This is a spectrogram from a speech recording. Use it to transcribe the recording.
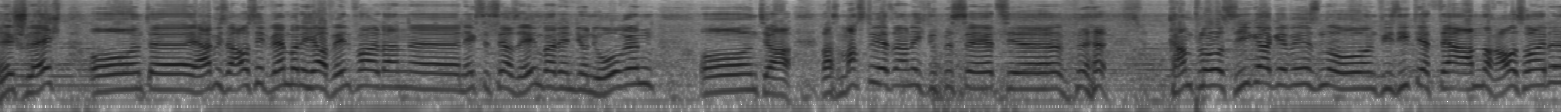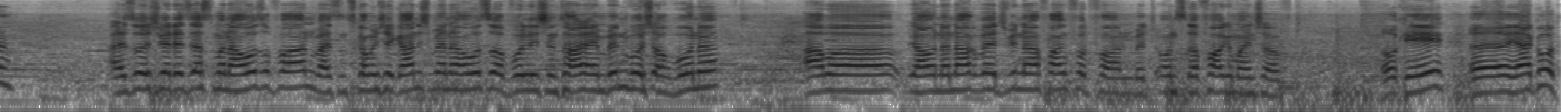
Nicht schlecht. Und äh, ja, wie es aussieht, werden wir dich auf jeden Fall dann äh, nächstes Jahr sehen bei den Junioren. Und ja, was machst du jetzt eigentlich? Du bist ja jetzt hier kampflos Sieger gewesen. Und wie sieht jetzt der Abend noch aus heute? Also ich werde jetzt erstmal nach Hause fahren, weil sonst komme ich hier gar nicht mehr nach Hause, obwohl ich in Thalheim bin, wo ich auch wohne. Aber ja, und danach werde ich wieder nach Frankfurt fahren mit unserer Fahrgemeinschaft. Okay, äh, ja gut.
